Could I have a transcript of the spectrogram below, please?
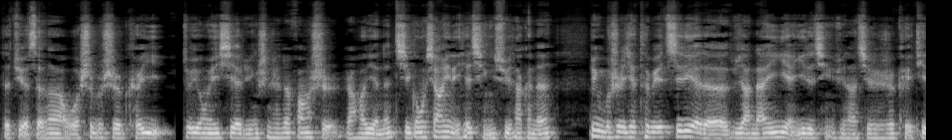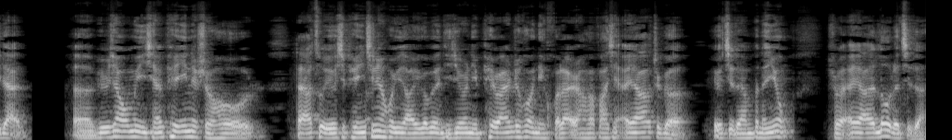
的角色，那我是不是可以就用一些语音生成的方式，然后也能提供相应的一些情绪？它可能并不是一些特别激烈的、比较难以演绎的情绪，那其实是可以替代的。呃，比如像我们以前配音的时候，大家做游戏配音经常会遇到一个问题，就是你配完之后你回来，然后发现，哎呀，这个有几段不能用，说，哎呀，漏了几段，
